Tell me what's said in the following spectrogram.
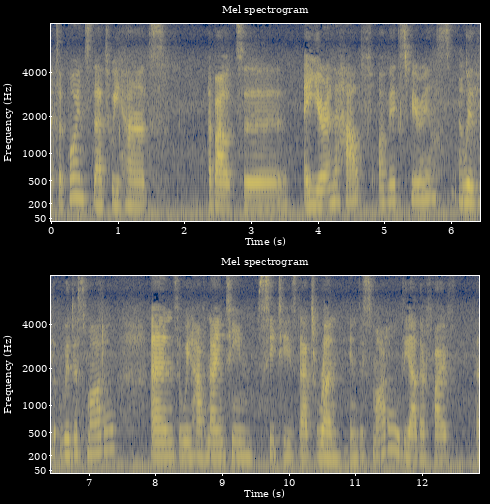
at a point that we had about uh, a year and a half of experience okay. with with this model. And we have 19 cities that run in this model. The other five uh,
